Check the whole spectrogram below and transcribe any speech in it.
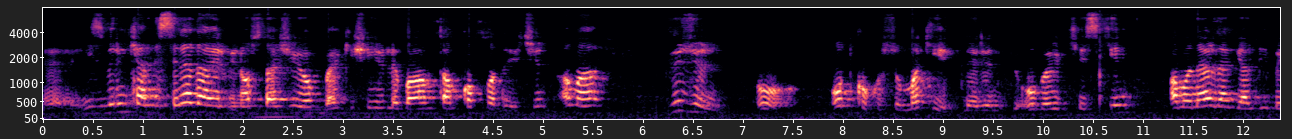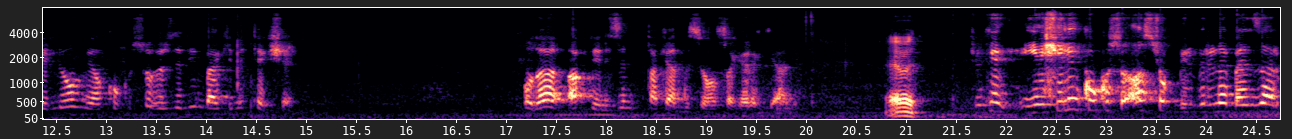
E, İzmir'in kendisine dair bir nostalji yok. Belki şehirle bağım tam kopmadığı için ama güzün ot kokusu, makilerin o böyle keskin ama nereden geldiği belli olmayan kokusu özlediğim belki de tek şey. O da Akdeniz'in ta kendisi olsa gerek yani. Evet. Çünkü yeşilin kokusu az çok birbirine benzer.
